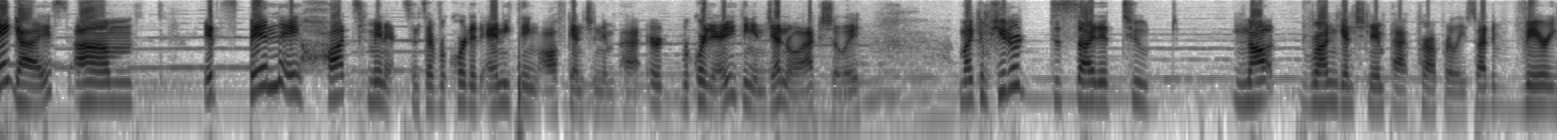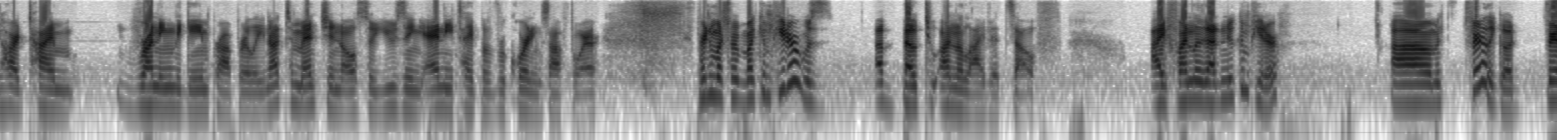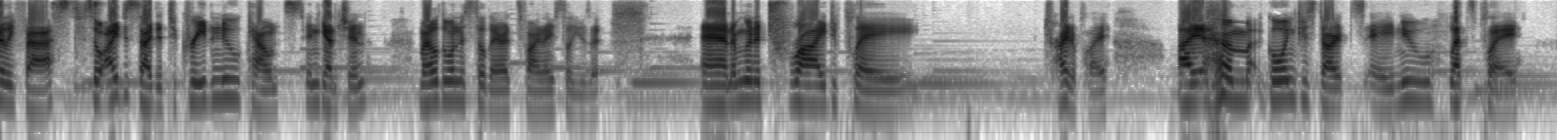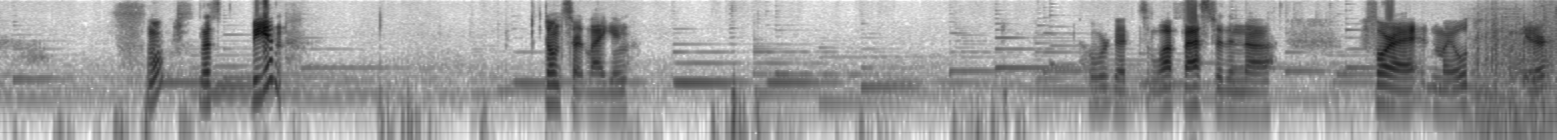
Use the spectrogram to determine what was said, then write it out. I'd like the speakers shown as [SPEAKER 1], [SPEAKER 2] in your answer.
[SPEAKER 1] Hey guys, um, it's been a hot minute since I've recorded anything off Genshin Impact, or recorded anything in general, actually. My computer decided to not run Genshin Impact properly, so I had a very hard time running the game properly, not to mention also using any type of recording software. Pretty much my computer was about to unalive itself. I finally got a new computer. Um, it's fairly good, fairly fast, so I decided to create a new account in Genshin. My old one is still there, it's fine, I still use it. And I'm to try to play... Try to play? I am going to start a new Let's Play. Well, let's begin. Don't start lagging. Oh, we're good. It's a lot faster than uh, before I, my old computer.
